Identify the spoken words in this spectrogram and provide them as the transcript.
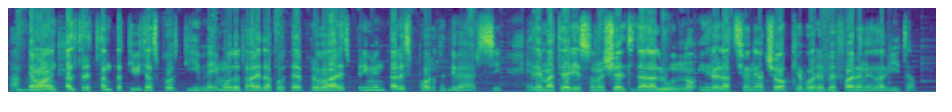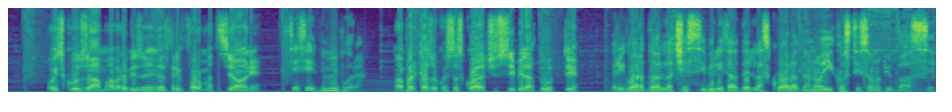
Abbiamo anche altrettante attività sportive, in modo tale da poter provare e sperimentare sport diversi, e le materie sono scelte dall'alunno in relazione a ciò che vorrebbe fare nella vita. Oh, scusa, ma avrei bisogno di altre informazioni. Sì, sì, dimmi pure. Ma per caso questa scuola è accessibile a tutti? Riguardo all'accessibilità della scuola, da noi i costi sono più bassi,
